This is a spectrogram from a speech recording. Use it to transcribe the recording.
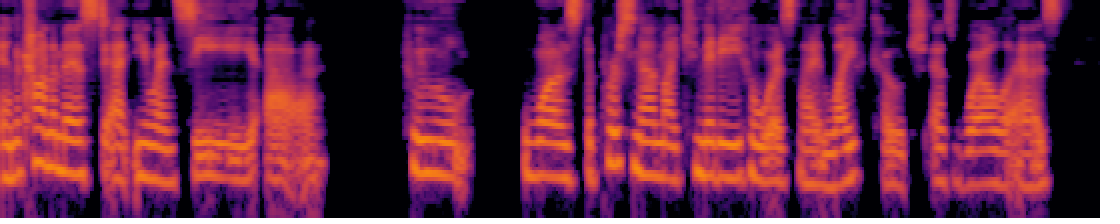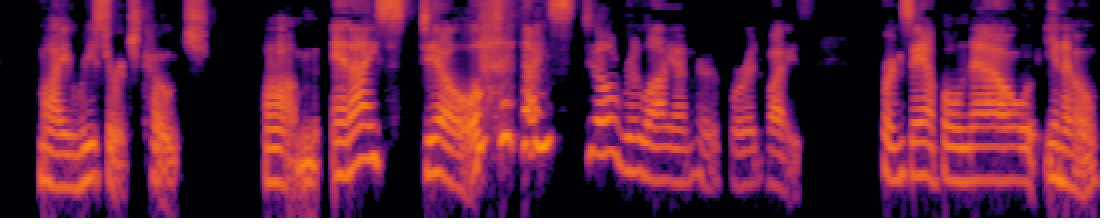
an economist at unc uh, who was the person on my committee who was my life coach as well as my research coach. Um, and I still, I still rely on her for advice. For example, now, you know,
